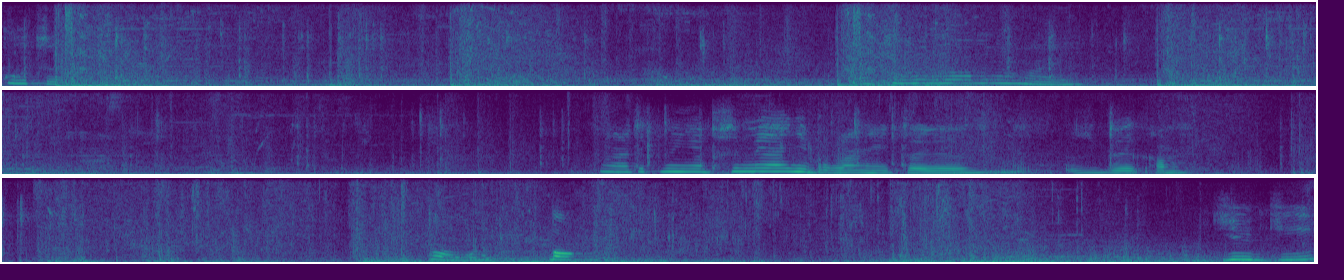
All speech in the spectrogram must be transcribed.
Kurde. A to nie. No ale tak mnie nie przemianie broni, to je zbieram. Bom, bom. Dzięki.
